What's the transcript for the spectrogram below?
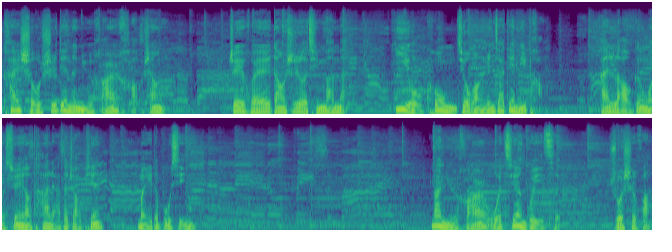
开首饰店的女孩好上了，这回倒是热情满满。一有空就往人家店里跑，还老跟我炫耀他俩的照片，美的不行。那女孩我见过一次，说实话，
